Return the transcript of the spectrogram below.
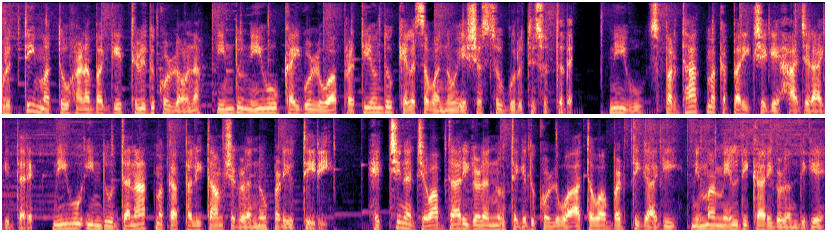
ವೃತ್ತಿ ಮತ್ತು ಹಣ ಬಗ್ಗೆ ತಿಳಿದುಕೊಳ್ಳೋಣ. ಇಂದು ನೀವು ಕೈಗೊಳ್ಳುವ ಪ್ರತಿಯೊಂದು ಕೆಲಸವನ್ನು ಯಶಸ್ಸು ಗುರುತಿಸುತ್ತದೆ. ನೀವು ಸ್ಪರ್ಧಾತ್ಮಕ ಪರೀಕ್ಷೆಗೆ ಹಾಜರಾಗಿದ್ದರೆ ನೀವು ಇಂದು ಧನಾತ್ಮಕ ಫಲಿತಾಂಶಗಳನ್ನು ಪಡೆಯುತ್ತೀರಿ. ಹೆಚ್ಚಿನ ಜವಾಬ್ದಾರಿಗಳನ್ನು ತೆಗೆದುಕೊಳ್ಳುವ ಅಥವಾ ಬಡ್ತಿಗಾಗಿ ನಿಮ್ಮ ಮೇಲ್ಧಿಕಾರಿಗಳೊಂದಿಗೆ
